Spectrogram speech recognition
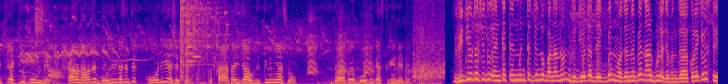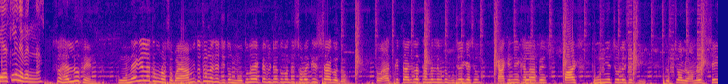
একটু একটু কমবে। কারণ আমাদের বৌদির গাছের যে কড়ি এসেছে তো তাড়াতাড়ি যাও কিনে নিয়ে আসো। দয়া করে বৌদির কাছ থেকেই নেবে। ভিডিওটা শুধু এন্টারটেনমেন্টের জন্য বানানো ভিডিওটা দেখবেন মজা নেবেন আর ভুলে যাবেন। দয়া করে কেউ সিরিয়াসলি নেবেন না। সো হ্যালো ফ্রেন্ডস কোনে গেলে তোমরা সবাই? আমি তো চলে এসেছি তো নতুন একটা ভিডিও তোমাদের সবাইকে স্বাগত তো আজকে টাইটেল আর থাম্বনেল দেখে তো বুঝেই গেছো। কাকে নিয়ে খেলা হবে? পার্ট টু নিয়ে চলে এসেছি। তো চলো আমাদের সেই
